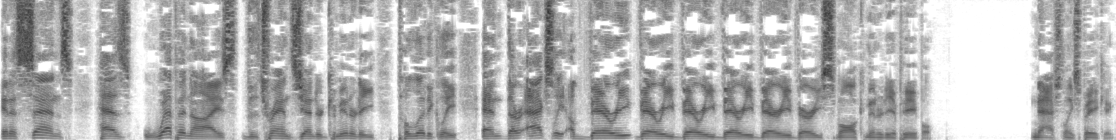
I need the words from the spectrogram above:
in a sense, has weaponized the transgendered community politically, and they're actually a very, very, very, very, very, very small community of people, nationally speaking,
